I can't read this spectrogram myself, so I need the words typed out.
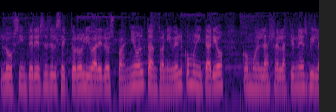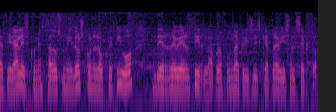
los intereses del sector olivarero español, tanto a nivel comunitario como en las relaciones bilaterales con Estados Unidos, con el objetivo de revertir la profunda crisis que atraviesa el sector.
